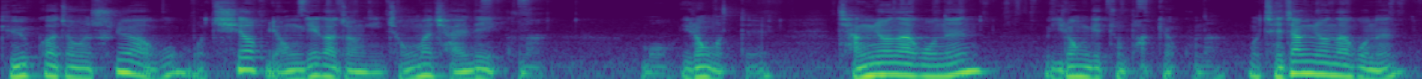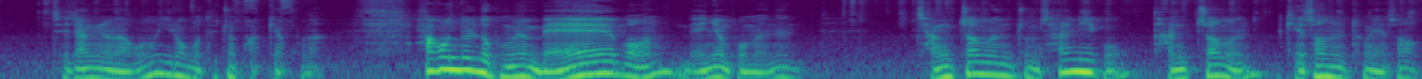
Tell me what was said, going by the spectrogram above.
교육 과정을 수료하고 뭐 취업 연계 과정이 정말 잘 돼 있구나. 뭐 이런 것들. 작년하고는 이런 게 좀 바뀌었구나. 뭐 재작년하고는 재작년하고는 이런 것들이 좀 바뀌었구나. 학원들도 보면 매번 매년 보면은 장점은 좀 살리고 단점은 개선을 통해서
